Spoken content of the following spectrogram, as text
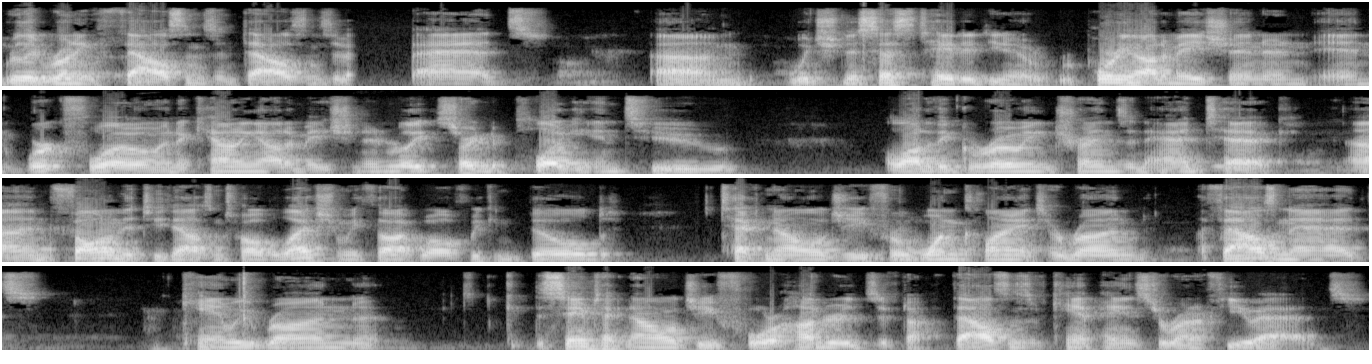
really running thousands and thousands of ads um, which necessitated you know reporting automation and, and workflow and accounting automation and really starting to plug into a lot of the growing trends in ad tech. Uh, and following the 2012 election, we thought, well, if we can build technology for one client to run a thousand ads, can we run the same technology for hundreds, if not thousands, of campaigns to run a few ads?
